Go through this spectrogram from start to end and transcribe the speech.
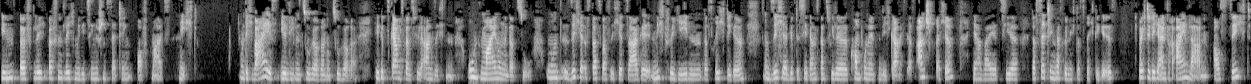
im öffentlich, öffentlich medizinischen Setting oftmals nicht. Und ich weiß, ihr lieben Zuhörerinnen und Zuhörer, hier gibt's ganz, ganz viele Ansichten und Meinungen dazu. Und sicher ist das, was ich jetzt sage, nicht für jeden das Richtige. Und sicher gibt es hier ganz, ganz viele Komponenten, die ich gar nicht erst anspreche. Ja, weil jetzt hier das Setting dafür nicht das Richtige ist. Ich möchte dich einfach einladen, aus Sicht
